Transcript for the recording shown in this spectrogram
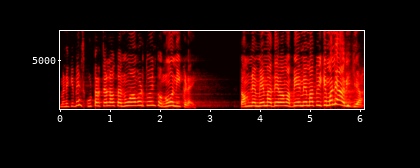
મને કે, બેન, સ્કૂટર ચલાવતા ન આવડતું હોય ને તો ન નીકળાય. તમને મેમાં દેવામાં બે મેમાં તો એ કે મને આવી ગયા.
